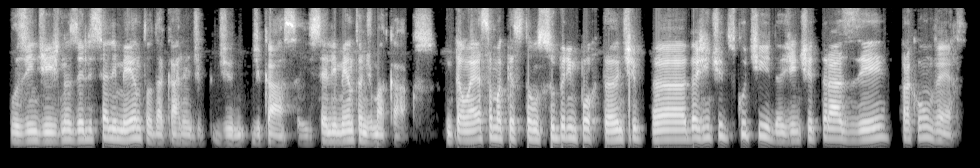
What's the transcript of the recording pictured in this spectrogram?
os indígenas eles se alimentam da carne de, de, de caça e se alimentam de macacos. Então essa é uma questão super importante uh, da gente discutir, da gente trazer para a conversa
